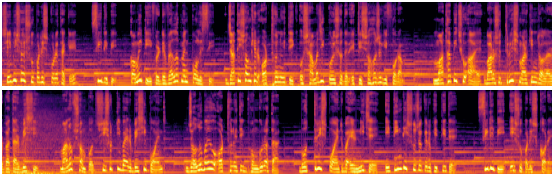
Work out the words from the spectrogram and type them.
সে বিষয়ে সুপারিশ করে থাকে CDP, committee for development policy, জাতিসংঘের অর্থনৈতিক ও সামাজিক পরিষদের একটি সহযোগী ফোরাম। মাথাপিছু আয় বারোশো মার্কিন ডলার বা তার বেশি। মানব সম্পদ ছেষট্টি বা এর বেশি পয়েন্ট জলবায়ু অর্থনৈতিক ভঙ্গুরতা বত্রিশ পয়েন্ট বা এর নিচে এই তিনটি সূচকের ভিত্তিতে সিডিপি এই সুপারিশ করে।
